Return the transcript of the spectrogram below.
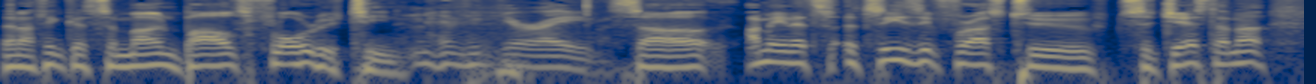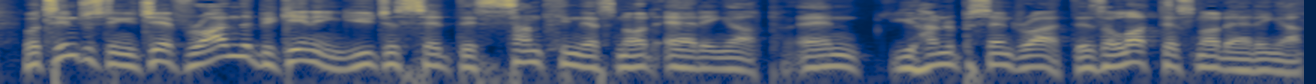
than I think a Simone Biles floor routine. I think you're right. So, I mean, it's it's easy for us to suggest. I know what's interesting, Jeff. Right in the beginning, you just said there's something that's not adding up, and you're 100 percent right. There's a lot that's not adding up.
